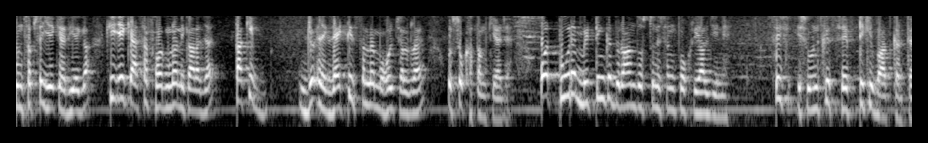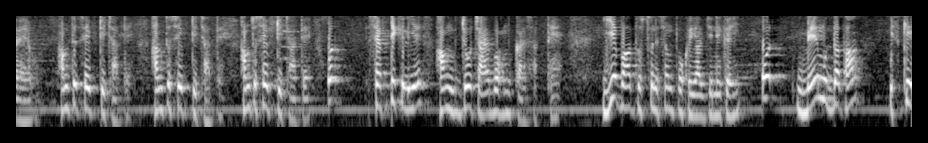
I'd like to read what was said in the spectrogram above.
उन सबसे ये कह दिएगा कि एक ऐसा फॉर्मूला निकाला जाए ताकि जो एग्जाइटी इस समय माहौल चल रहा है, उसको ख़त्म किया जाए। और पूरे मीटिंग के दौरान दोस्तों निशंक पोखरियाल जी ने सिर्फ़ स्टूडेंट्स की सेफ्टी की बात करते रहे वो। हम तो सेफ्टी चाहते, हम तो सेफ्टी चाहते, हम तो सेफ्टी चाहते और सेफ्टी के लिए हम जो चाहे वो हम कर सकते हैं। ये बात दोस्तों निशंक पोखरियाल जी ने कही और मेन मुद्दा था इसके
